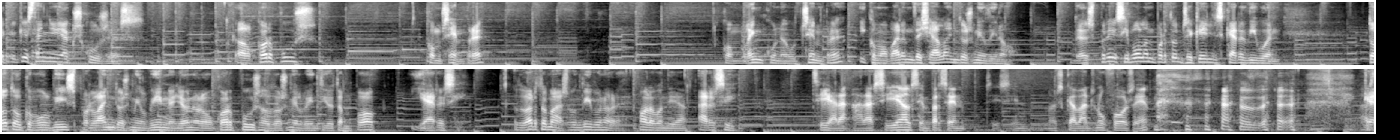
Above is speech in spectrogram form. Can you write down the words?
que aquest any no hi ha excuses. El Corpus, com sempre, com l'hem conegut sempre i com el vàrem deixar l'any 2019. Després, si volen, per tots aquells que ara diuen tot el que vulguis, per l'any 2020 allò no era el Corpus, el 2021 tampoc, i ara sí. Eduard Tomàs, bon dia, bona hora. Hola, bon dia. Ara sí. Sí, ara, ara sí, al 100%. Sí, sí, no és que abans no ho fos, eh? Que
